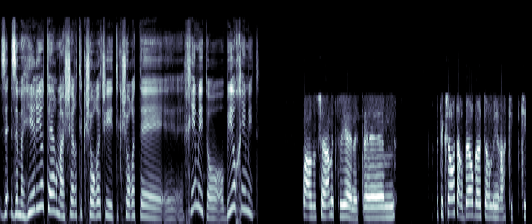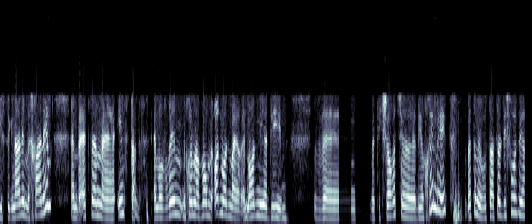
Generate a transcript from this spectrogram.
זה, זה מהיר יותר מאשר תקשורת שהיא תקשורת אה, אה, כימית או, או ביוכימית? וואו, זאת שאלה מצוינת. אה, זו תקשורת הרבה הרבה יותר מהירה, כי, כי סיגנלים מכניים הם בעצם אינסטנט, uh, הם עוברים, יכולים לעבור מאוד מאוד מהר, הם מאוד מיידיים. ו... ותקשורת ביוכימית בעצם מבוסס על דיפוזיה,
